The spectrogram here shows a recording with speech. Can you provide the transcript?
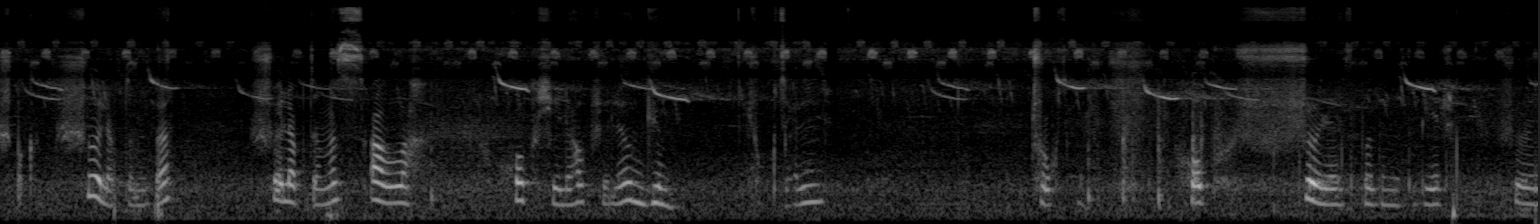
Şu bakın. Şöyle yaptığımızda şöyle yaptığımız Allah hop şöyle hop şöyle. Güm. Çok güzel. Çok güzel. Hop. Şöyle zıpladığımızda bir. Şöyle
